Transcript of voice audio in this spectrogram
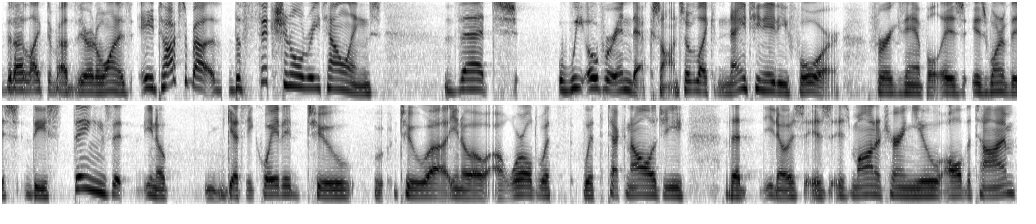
that I liked about Zero to One is he talks about the fictional retellings that we over-index on. So, like 1984, for example, is is one of these these things that you know gets equated to to uh, you know a, world with with technology that you know is, is is monitoring you all the time.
